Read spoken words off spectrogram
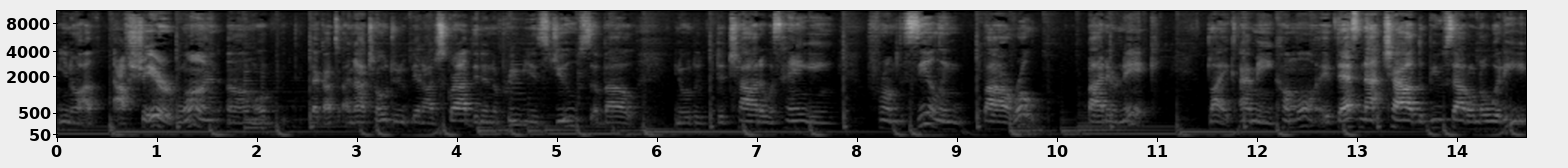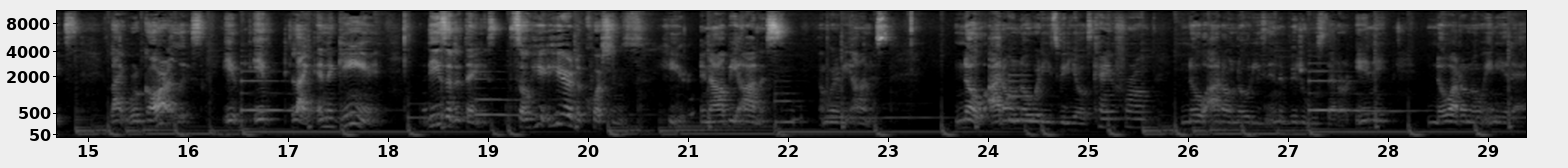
you know, I've, I've shared one um, of like I, and I told you and I described it in the previous juice about you know the, the child that was hanging from the ceiling by a rope by their neck. Like I mean, come on, if that's not child abuse, I don't know what is. Like regardless, if if like and again, these are the things. So here here are the questions here, and I'll be honest. I'm gonna be honest. No, I don't know where these videos came from. No, I don't know these individuals that are in it. No, I don't know any of that.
